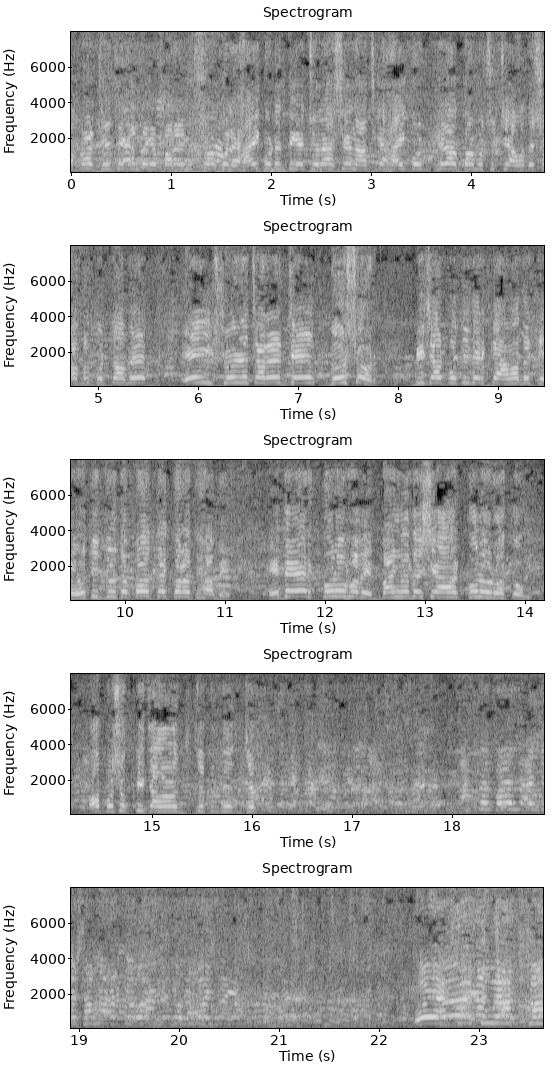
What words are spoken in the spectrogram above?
আপনারা যে যেখান থেকে পারেন সকলে হাইকোর্টের দিকে চলে আসেন। আজকে হাইকোর্ট ঘেরাও কর্মসূচি আমাদের সফল করতে হবে। এই স্বৈরাচারের যে দোষর বিচারপতিদেরকে আমাদেরকে অতি দ্রুত পদত্যাগ করাতে হবে। এদের কোনোভাবে বাংলাদেশে আর কোনো রকম অপশক্তি চালানো যেতে ওই একশো টু একশো।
